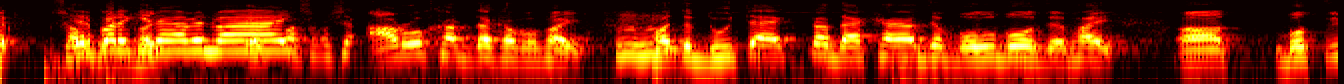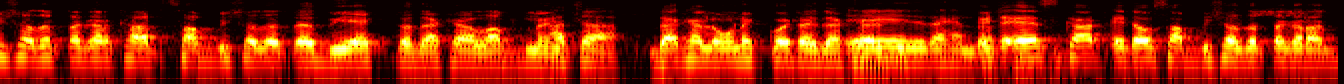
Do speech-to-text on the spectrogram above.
এর এরপরে কি দেখাবেন ভাই? পাশাপাশি আরও খাট দেখাবো ভাই। হয়তো দুইটা একটা দেখা যে বলব যে ভাই বত্রিশ হাজার টাকার খাট ছাব্বিশ হাজার টাকা দুই একটা দেখা লাভ নাই। আচ্ছা। দেখালে অনেক কয়টাই দেখা এটা এস কাট এটাও ছাব্বিশ হাজার টাকা রাখব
